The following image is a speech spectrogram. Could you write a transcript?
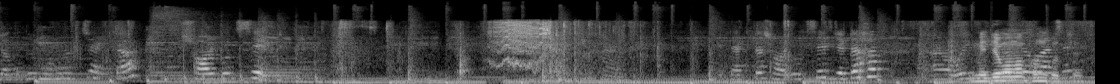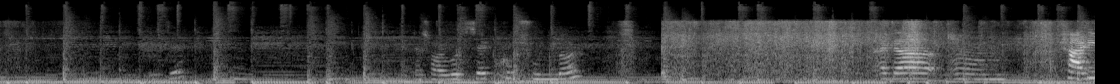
যতদূর মনে হচ্ছে একটা শরবত সেট হ্যাঁ এটা একটা শরবত সেট যেটা ওই মেজো মামা ফোন। করছে। শরবত সেট খুব সুন্দর। একটা শাড়ি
